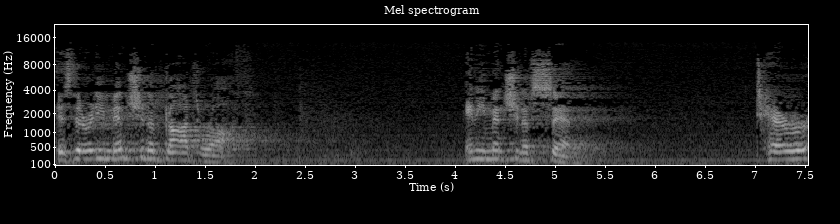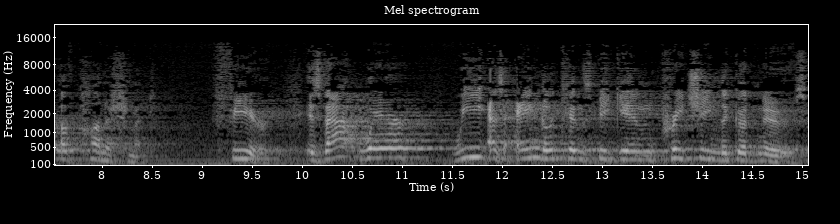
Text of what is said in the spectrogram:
Is there any mention of God's wrath? Any mention of sin? Terror of punishment? Fear? Is that where we as Anglicans begin preaching the good news?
